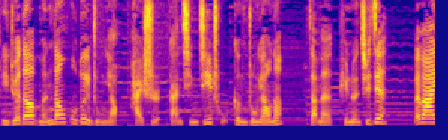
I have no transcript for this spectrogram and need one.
你觉得门当户对重要，还是感情基础更重要呢？咱们评论区见，拜拜。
